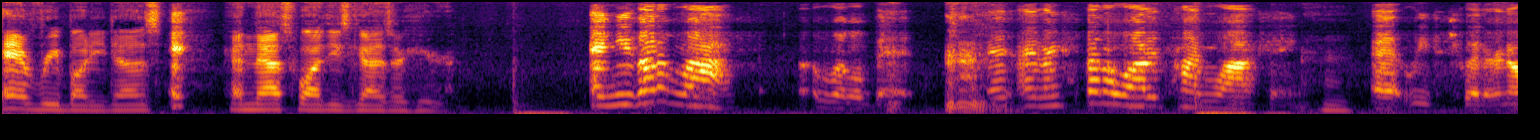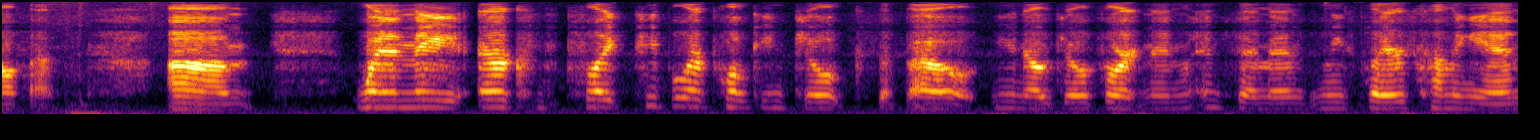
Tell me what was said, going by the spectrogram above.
Everybody does. And that's why these guys are here and you got to laugh a little bit. and, and, I spent a lot of time laughing at Leafs Twitter. No offense. Um, when they are like people are poking jokes about you know Joe Thornton and, and Simmonds and these players coming in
